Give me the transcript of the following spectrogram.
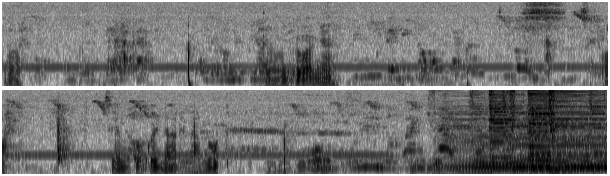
Rồi. Cảm ơn các bác nha Rồi. xem có cây nào thì làm nốt để mình chuyện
